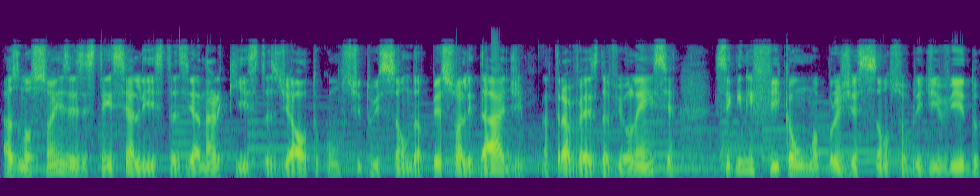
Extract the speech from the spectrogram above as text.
as noções existencialistas e anarquistas de autoconstituição da pessoalidade através da violência significam uma projeção sobre o indivíduo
